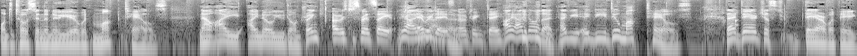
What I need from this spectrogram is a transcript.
want to toast in the new year with mocktails. Now, I, I know you don't drink. I was just about to say, Yeah, every know- day is a no drink day. I, I know that. Have you? uh, Do you do mocktails? That they're just they are what they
